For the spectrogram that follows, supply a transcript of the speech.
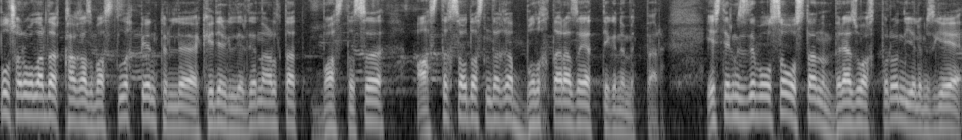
Бұл шаруаларды қағазбастылық пен түрлі кедергілерден арылтады. Бастысы астық саудасындағы былықтар азаяды деген үміт бар. Естеріңізде болса, осыдан біраз уақыт бұрын елімізге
